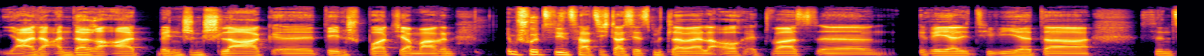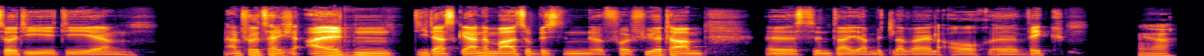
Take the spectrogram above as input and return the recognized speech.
ja, eine andere Art Menschenschlag, äh, den Sport ja machen. Im Schutzdienst hat sich das jetzt mittlerweile auch etwas, relativiert. Da sind so die die, ähm, in Anführungszeichen Alten, die das gerne mal so 'n bisschen, äh, vollführt haben, äh, sind da ja mittlerweile auch, äh, weg. Ja.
